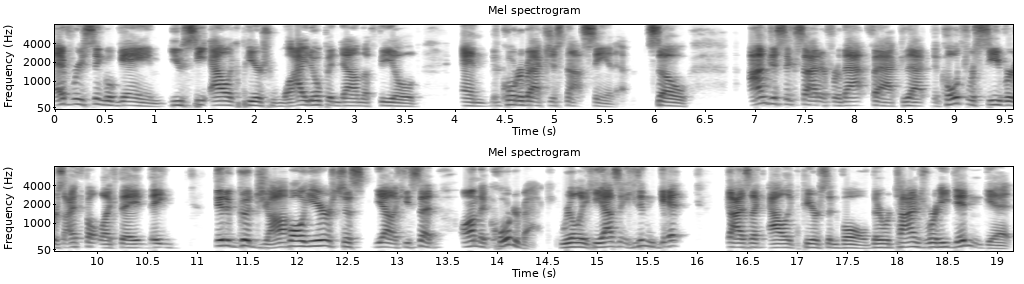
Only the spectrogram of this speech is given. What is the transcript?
every single game you see Alec Pierce wide open down the field and the quarterback just not seeing him. So I'm just excited for that fact that the Colts receivers, I felt like they they did a good job all year. It's just yeah, like you said, on the quarterback. Really, he hasn't he didn't get guys like Alec Pierce involved. There were times where he didn't get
